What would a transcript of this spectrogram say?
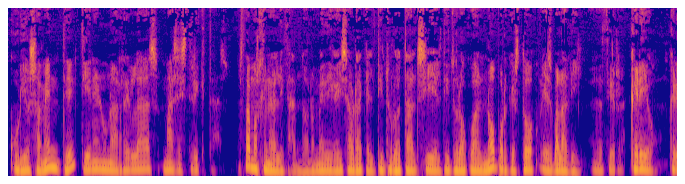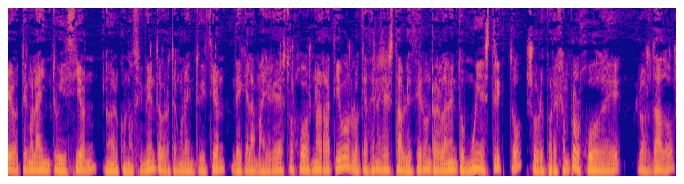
curiosamente tienen unas reglas más estrictas. Estamos generalizando, no me digáis ahora que el título tal sí, el título cual no, porque esto es baladí. Es decir, creo, creo, tengo la intuición, no el conocimiento, pero tengo la intuición de que la mayoría de estos juegos narrativos lo que hacen es establecer un reglamento muy estricto sobre, por ejemplo, el juego de los dados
